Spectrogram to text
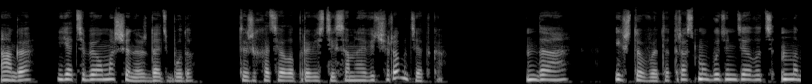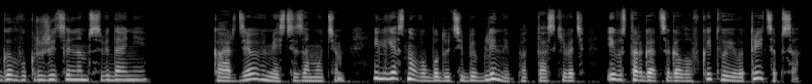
«Ага, я тебя у машины ждать буду. Ты же хотела провести со мной вечерок, детка?» «Да. И что в этот раз мы будем делать на головокружительном свидании?» «Кардио вместе замутим. Или я снова буду тебе блины подтаскивать и восторгаться головкой твоего трицепса?»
